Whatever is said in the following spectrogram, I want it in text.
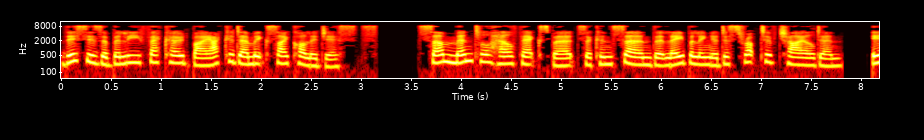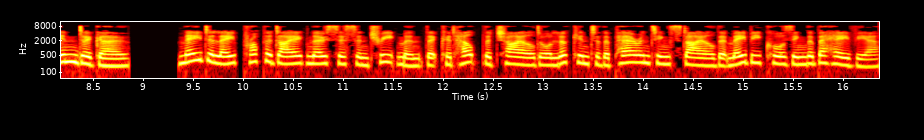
This is a belief echoed by academic psychologists. Some mental health experts are concerned that labeling a disruptive child an indigo may delay proper diagnosis and treatment that could help the child or look into the parenting style that may be causing the behavior.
